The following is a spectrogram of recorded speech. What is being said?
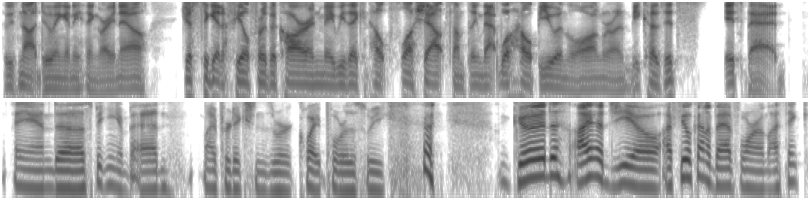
who's not doing anything right now just to get a feel for the car and maybe they can help flush out something that will help you in the long run because it's it's bad. And uh, speaking of bad, my predictions were quite poor this week. Good. I had Gio. I feel kind of bad for him. I think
